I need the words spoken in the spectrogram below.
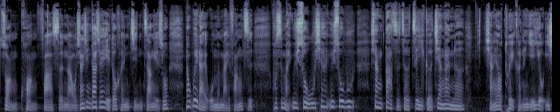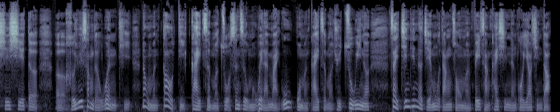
状况发生啊。我相信大家也都很紧张，也说那未来我们买房子或是买预售屋，现在预售屋像大直的这一个建案呢，想要退，可能也有一些些的呃合约上的问题。那我们到底该怎么做？甚至我们未来买屋，我们该怎么去注意呢？在今天的节目当中，我们非常开心能够邀请到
